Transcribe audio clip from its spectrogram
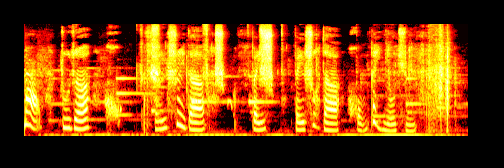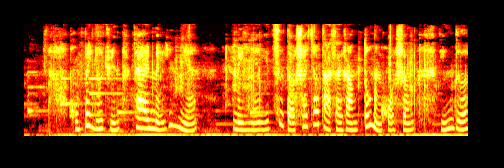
茂，住着肥硕的肥肥硕的红背牛群。红背牛群在每一年每年一次的摔跤大赛上都能获胜，赢得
